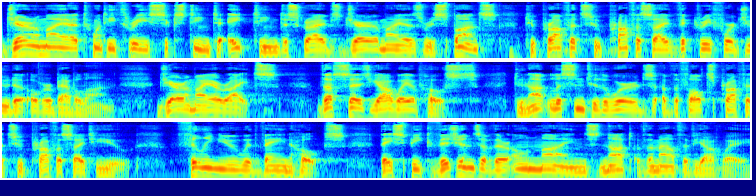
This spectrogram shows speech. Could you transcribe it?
Jeremiah 23:16 to 18 describes Jeremiah's response to prophets who prophesy victory for Judah over Babylon. Jeremiah writes, Thus says Yahweh of hosts, Do not listen to the words of the false prophets who prophesy to you, filling you with vain hopes. They speak visions of their own minds, not of the mouth of Yahweh.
